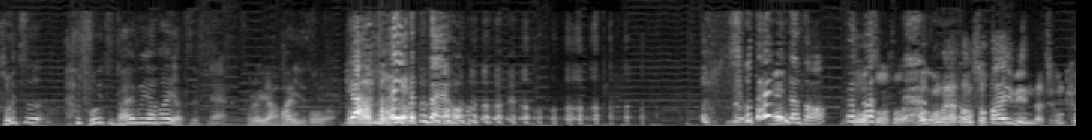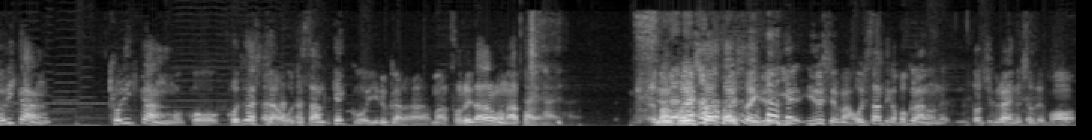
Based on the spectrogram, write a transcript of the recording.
そいつ、そいつだいぶやばいやつですね。それやばいですよ。やばいやつだよ。で初対面だぞ。そうそうそう。僕もだからその初対面だし、この距離感、距離感をこう、こじらしちゃうおじさんって結構いるから、まあそれだろうなと。はいはいはい。まあそういう人は、そういう人はいるいるいるし、まあおじさんっていうか僕らのね、年ぐらいの人でも、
